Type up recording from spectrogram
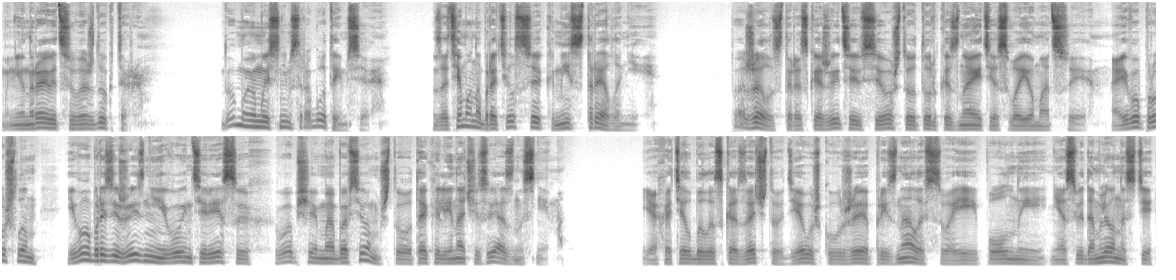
«Мне нравится ваш доктор. Думаю, мы с ним сработаемся». Затем он обратился к мисс Треллани. «Пожалуйста, расскажите все, что только знаете о своем отце, о его прошлом, его образе жизни, его интересах, в общем, обо всем, что так или иначе связано с ним». Я хотел было сказать, что девушка уже призналась в своей полной неосведомленности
